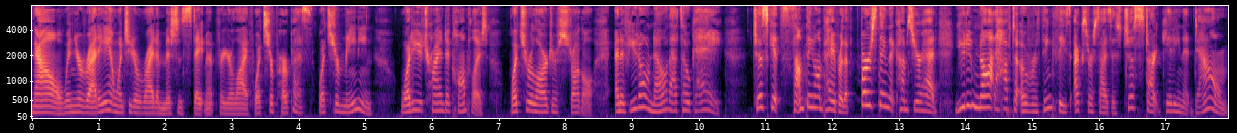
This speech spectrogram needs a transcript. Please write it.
Now, when you're ready, I want you to write a mission statement for your life. What's your purpose? What's your meaning? What are you trying to accomplish? What's your larger struggle? And if you don't know, that's okay. Just get something on paper, the first thing that comes to your head. You do not have to overthink these exercises, just start getting it down.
